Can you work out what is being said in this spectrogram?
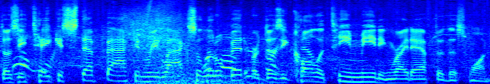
Does he take a step back and relax a little bit, or does he call a team meeting right after this one?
